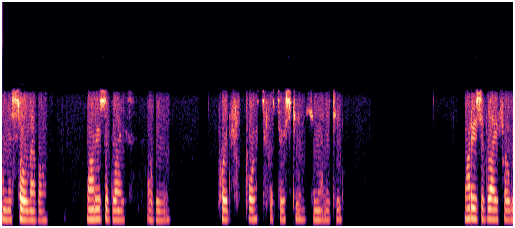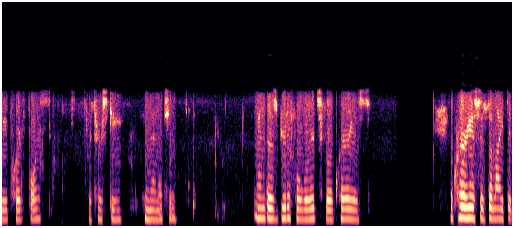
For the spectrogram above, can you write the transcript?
On the soul level, waters of life are we poured forth for thirsty humanity. Waters of life are we poured forth for thirsty humanity and those beautiful words for Aquarius. Aquarius is the light that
